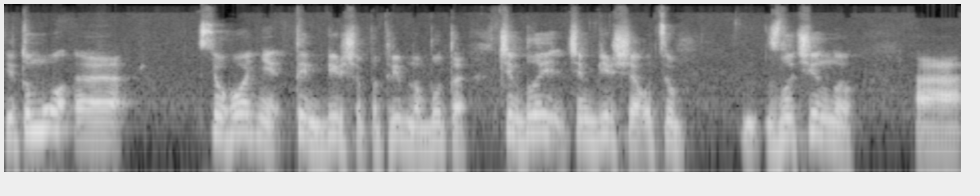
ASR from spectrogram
І тому е, сьогодні тим більше потрібно бути, чим бли, чим більше оцю злочинну е,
